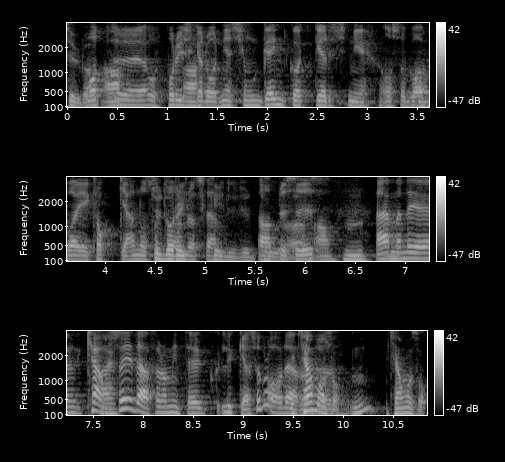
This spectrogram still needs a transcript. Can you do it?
Tudor, vad, ja. och på ryska då, "Njessjungengotgershny", och så vad, vad är klockan? Och så tar den. Ja, precis. ja. Nej, men det kanske är därför de inte lyckas så bra där. Det kan vara så. Det kan vara så.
